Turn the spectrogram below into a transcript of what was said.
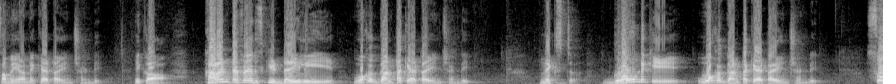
సమయాన్ని కేటాయించండి. ఇక కరెంట్ అఫైర్స్కి డైలీ ఒక గంట కేటాయించండి. నెక్స్ట్ గ్రౌండ్కి ఒక గంట కేటాయించండి. సో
